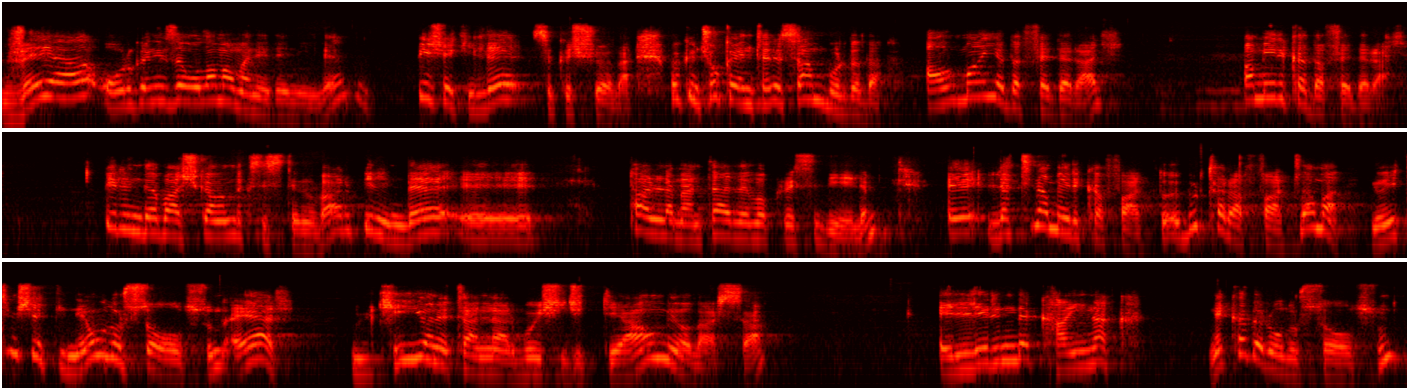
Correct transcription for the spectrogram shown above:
veya organize olamama nedeniyle bir şekilde sıkışıyorlar. Bakın çok enteresan burada da Almanya'da federal, Amerika'da federal. Birinde başkanlık sistemi var, birinde e, parlamenter demokrasi diyelim. E, Latin Amerika farklı, öbür taraf farklı ama yönetim şekli ne olursa olsun eğer ülkeyi yönetenler bu işi ciddiye almıyorlarsa ellerinde kaynak ne kadar olursa olsun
